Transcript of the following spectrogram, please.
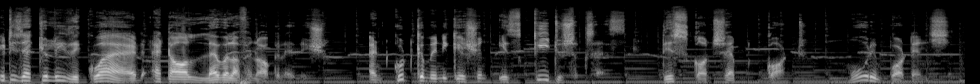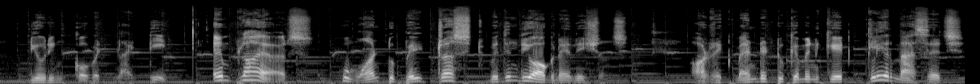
it is actually required at all level of an organization. And good communication is key to success. This concept got more importance during COVID-19. Employers who want to build trust within the organizations are recommended to communicate clear message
